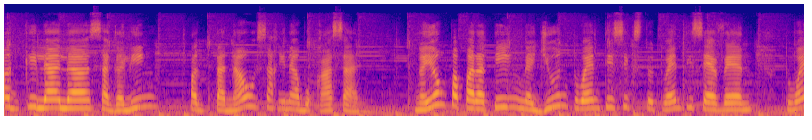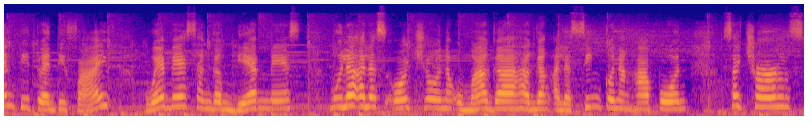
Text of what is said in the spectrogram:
Pagkilala sa Galing, Pagtanaw sa Kinabukasan. Ngayong paparating na June 26 to 27, 2025, Huwebes hanggang Biyernes mula alas 8 ng umaga hanggang alas 5 ng hapon sa Charles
